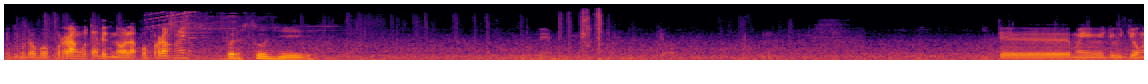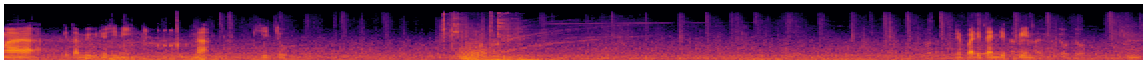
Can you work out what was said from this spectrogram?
Itu dah berperang pun tak ada kena alat peperang ni. Persugi. Kita main ujung-ujung ah. Kita ambil ujung sini. Nak situ. Dia tanda pin. Hmm.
